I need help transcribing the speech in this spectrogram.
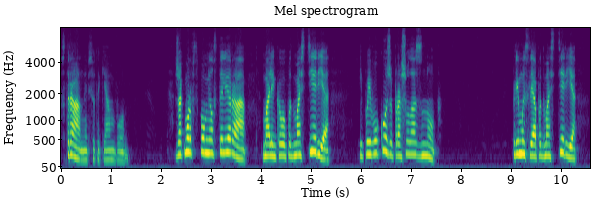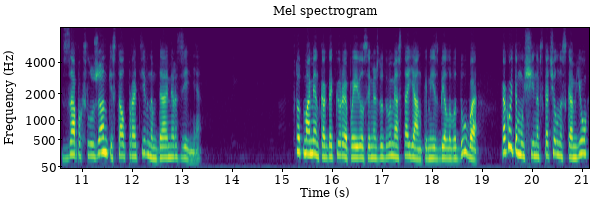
Странный все-таки амвон. Жакмор вспомнил столяра, маленького подмастерья, и по его коже прошел озноб. При мысли о подмастерье запах служанки стал противным до омерзения. В тот момент, когда Кюре появился между двумя стоянками из белого дуба, какой-то мужчина вскочил на скамью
